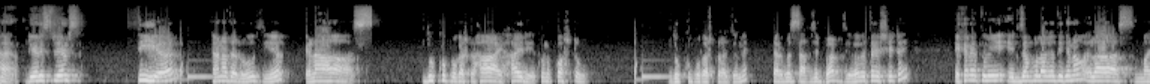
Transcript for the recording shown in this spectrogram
হ্যাঁ dear students see here another rose here alas দুঃখ প্রকাশ করা হাই হাই রে কোনো কষ্ট, দুঃখ প্রকাশ করার জন্য। তারপর সাবজেক্ট ভার্ব যেভাবে থাকে সেটাই। এখানে তুমি এক্সাম্পল আগে দেখে নাও alas my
